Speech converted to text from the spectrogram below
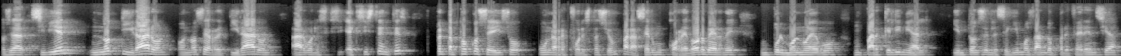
O sea, si bien no tiraron o no se retiraron árboles existentes, pero tampoco se hizo una reforestación para hacer un corredor verde, un pulmón nuevo, un parque lineal, y entonces le seguimos dando preferencia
